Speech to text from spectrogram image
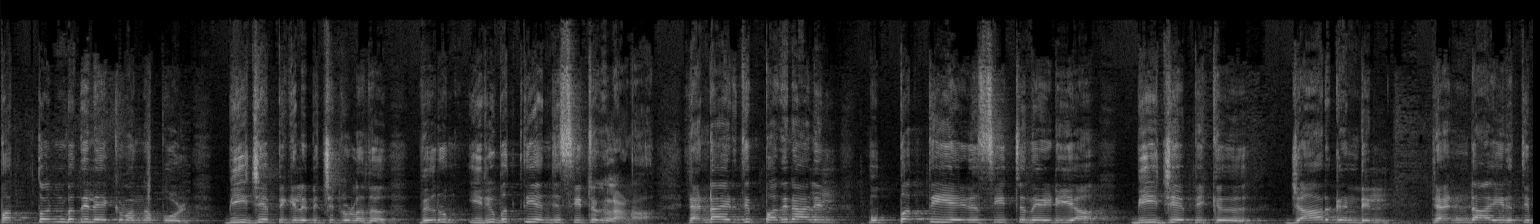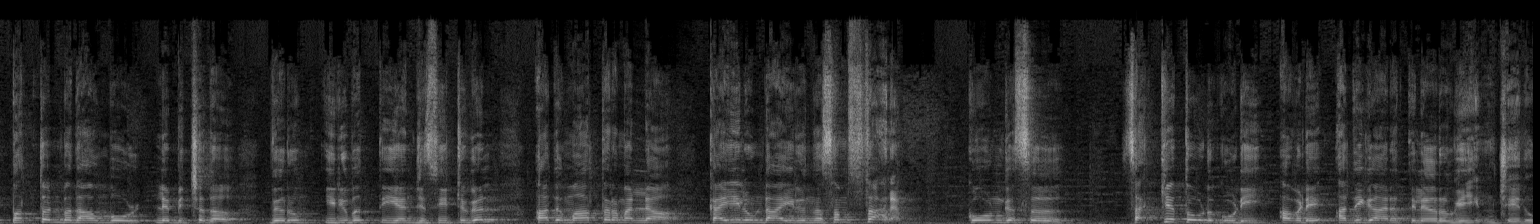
പത്തൊൻപതിലേക്ക് വന്നപ്പോൾ ബി ജെ പിക്ക് ലഭിച്ചിട്ടുള്ളത് വെറും ഇരുപത്തിയഞ്ച് സീറ്റുകളാണ്. രണ്ടായിരത്തി പതിനാലിൽ മുപ്പത്തിയേഴ് സീറ്റ് നേടിയ ബി ജെ പിക്ക് ജാർഖണ്ഡിൽ രണ്ടായിരത്തി പത്തൊൻപതാകുമ്പോൾ ലഭിച്ചത് വെറും ഇരുപത്തിയഞ്ച് സീറ്റുകൾ. അത് മാത്രമല്ല കയ്യിലുണ്ടായിരുന്ന സംസ്ഥാനം കോൺഗ്രസ് സഖ്യത്തോടുകൂടി അവിടെ അധികാരത്തിലേറുകയും ചെയ്തു.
